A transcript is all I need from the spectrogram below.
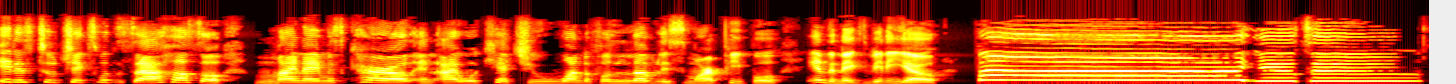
It is Two Chicks with a Side Hustle. My name is Carol and I will catch you wonderful, lovely, smart people in the next video. Bye, YouTube.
